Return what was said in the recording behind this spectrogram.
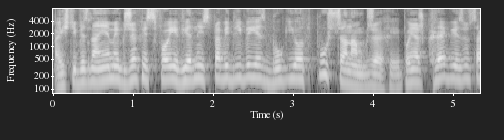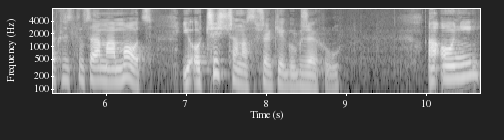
A jeśli wyznajemy grzechy swoje, wierny i sprawiedliwy jest Bóg i odpuszcza nam grzechy, ponieważ krew Jezusa Chrystusa ma moc i oczyszcza nas z wszelkiego grzechu. A oni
